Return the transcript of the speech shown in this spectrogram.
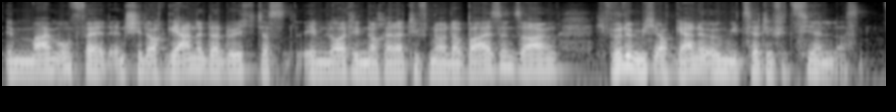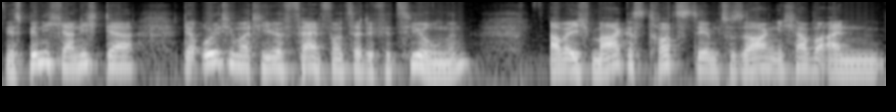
in meinem Umfeld entsteht auch gerne dadurch, dass eben Leute, die noch relativ neu dabei sind, sagen, ich würde mich auch gerne irgendwie zertifizieren lassen. Jetzt bin ich ja nicht der, der ultimative Fan von Zertifizierungen, aber ich mag es trotzdem zu sagen, ich habe ein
